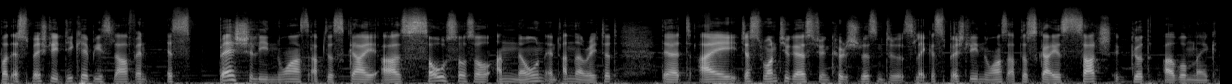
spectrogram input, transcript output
but especially DKB's Love and especially especially Noir's Up the Sky are so so so unknown and underrated that I just want you guys to encourage to listen to this. Like especially Noir's Up the Sky is such a good album. Like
